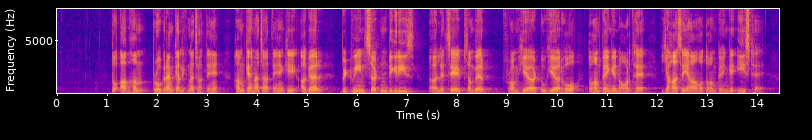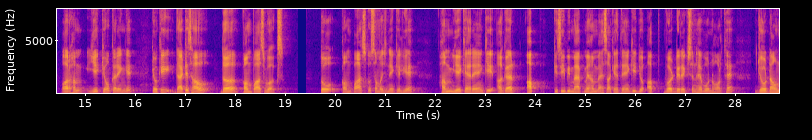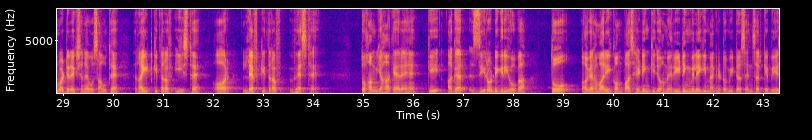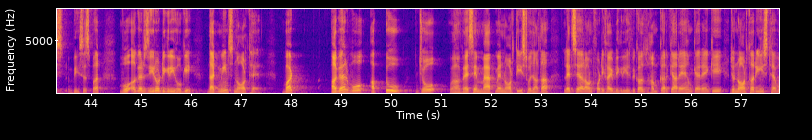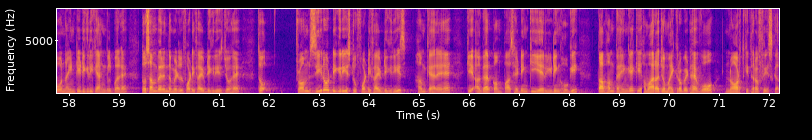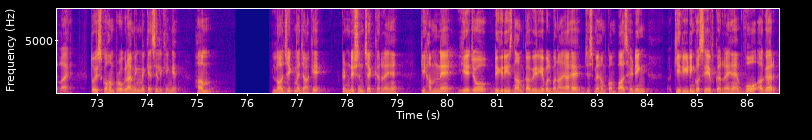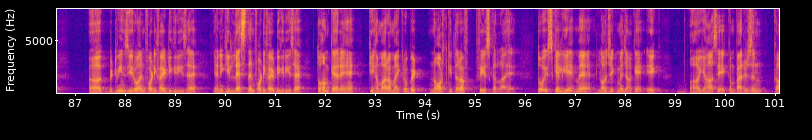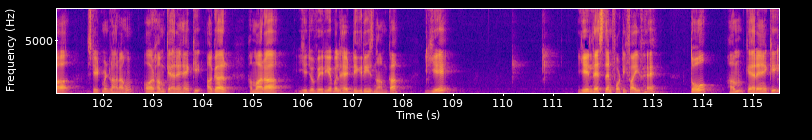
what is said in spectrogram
तो अब हम प्रोग्राम क्या लिखना चाहते हैं? हम कहना चाहते हैं कि अगर between certain degrees let's say somewhere from here to here हो तो हम कहेंगे नॉर्थ है। यहाँ से यहाँ हो तो हम कहेंगे ईस्ट है। और हम ये क्यों करेंगे? क्योंकि that is how the compass works तो कॉम्पास को समझने के लिए हम ये कह रहे हैं कि अगर अप किसी भी मैप में हम ऐसा कहते हैं कि जो अपवर्ड डायरेक्शन है, वो नॉर्थ है, जो डाउनवर्ड डायरेक्शन है, वो साउथ है राइट right की तरफ़ ईस्ट है, और लेफ़्ट की तरफ़ वेस्ट है। तो हम यहाँ कह रहे हैं कि अगर ज़ीरो डिग्री होगा तो अगर हमारी कॉम्पास हेडिंग की जो हमें रीडिंग मिलेगी मैग्नेटोमीटर सेंसर के बेस बेसिस पर, वो अगर ज़ीरो डिग्री होगी दैट मीन्स नॉर्थ है। बट अगर वो अप टू जो वैसे मैप में नॉर्थ ईस्ट हो जाता let's say around 45 degrees because हम कर क्या रहे हैं? हम कह रहे हैं कि जो नॉर्थ और ईस्ट है, वो 90 डिग्री के एंगल पर है तो somewhere in the middle 45 degrees जो है तो from zero degrees to 45 degrees हम कह रहे हैं कि अगर कॉम्पास हेडिंग की ये रीडिंग होगी, तब हम कहेंगे कि हमारा जो माइक्रोबिट है, वो नॉर्थ की तरफ़ फेस कर रहा है। तो इसको हम प्रोग्रामिंग में कैसे लिखेंगे? हम लॉजिक में जाके कंडीशन चेक कर रहे हैं कि हमने ये जो डिग्रीज़ नाम का वेरिएबल बनाया है, जिसमें हम कॉम्पास हेडिंग की रीडिंग को सेव कर रहे हैं, वो अगर बिटवीन ज़ीरो एंड 45 डिग्रीज़ है, यानी कि लेस देन 45 डिग्रीज़ है तो हम कह रहे हैं कि हमारा माइक्रोबिट नॉर्थ की तरफ़ फेस कर रहा है। तो इसके लिए मैं लॉजिक में जाके एक यहाँ से एक कंपैरिजन का स्टेटमेंट ला रहा हूँ और हम कह रहे हैं कि अगर हमारा ये जो वेरिएबल है डिग्रीज नाम का, ये ये लेस देन 45 है तो हम कह रहे हैं कि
